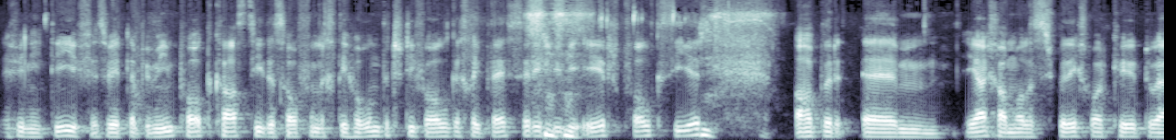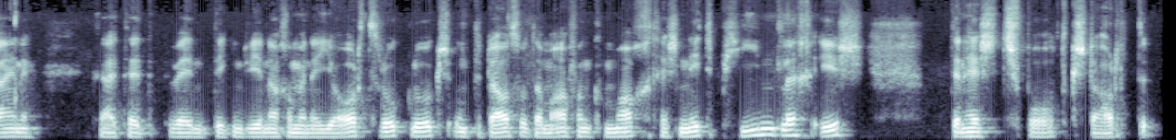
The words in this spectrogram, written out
Definitiv. Es wird ja bei meinem Podcast sein, dass hoffentlich die hundertste Folge ein bisschen besser ist, wie die erste Folge war. Aber ähm, ja, ich habe mal ein Sprichwort gehört, wo einer gesagt hat, wenn du irgendwie nach einem Jahr zurückschaust und das, was du am Anfang gemacht hast, nicht peinlich ist, dann hast du zu spät gestartet.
